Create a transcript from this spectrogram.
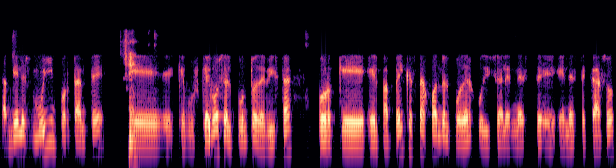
también es muy importante que busquemos el punto de vista porque el papel que está jugando el poder judicial en este en este caso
